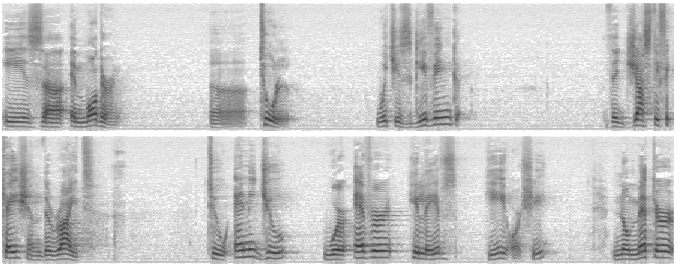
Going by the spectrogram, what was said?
is uh, a modern uh, tool which is giving the justification, the right to any Jew wherever he lives, he or she, no matter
